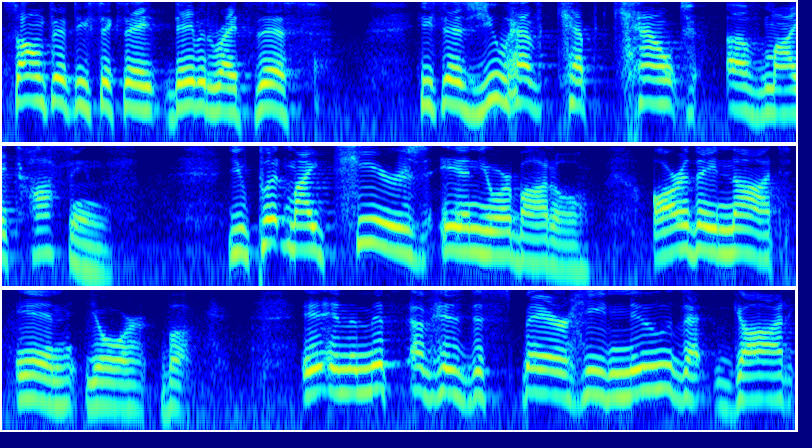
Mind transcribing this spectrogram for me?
Psalm 56 8, David writes this. He says, You have kept count of my tossings. You put my tears in your bottle. Are they not in your book? In the midst of his despair, he knew that God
